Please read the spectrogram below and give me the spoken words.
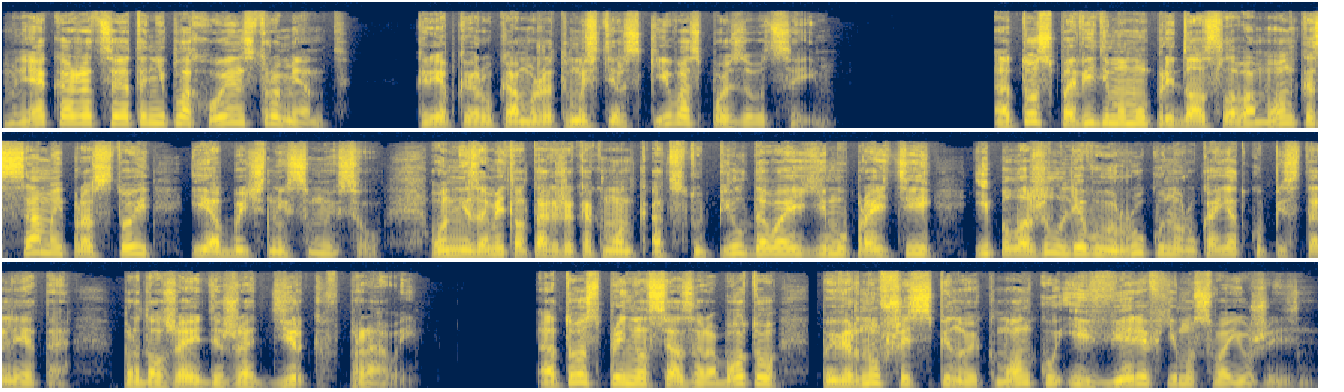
«Мне кажется, это неплохой инструмент. Крепкая рука может мастерски воспользоваться им». Атос, по-видимому, придал словам Монка самый простой и обычный смысл. Он не заметил также, как Монк отступил, давая ему пройти, и положил левую руку на рукоятку пистолета, продолжая держать Дирк в правой. Атос принялся за работу, повернувшись спиной к Монку и верив ему свою жизнь.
